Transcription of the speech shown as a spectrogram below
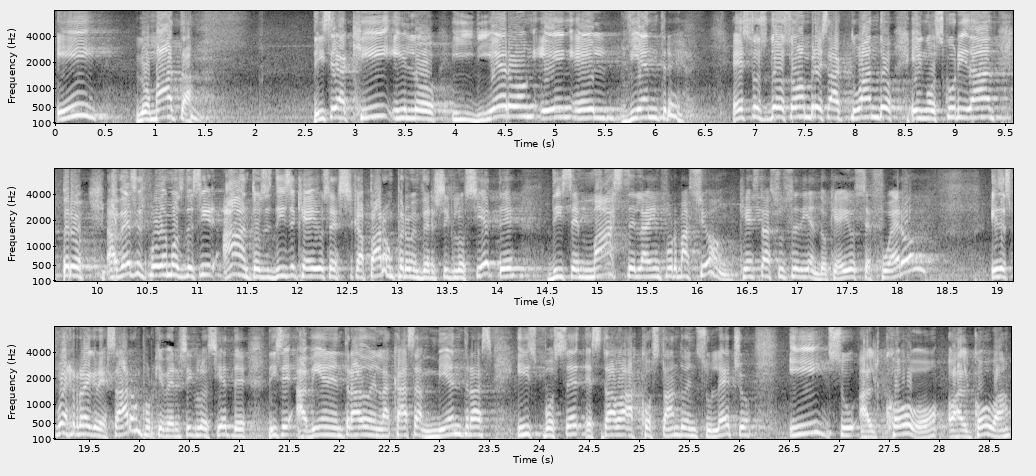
Y lo matan. Dice aquí, y lo hirieron en el vientre. Estos dos hombres actuando en oscuridad, pero a veces podemos decir, ah, entonces dice que ellos escaparon, pero en versículo 7 dice más de la información. ¿Qué está sucediendo? Que ellos se fueron y después regresaron porque versículo 7 dice, habían entrado en la casa mientras Isboset estaba acostando en su lecho y su alcobo, o alcoba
